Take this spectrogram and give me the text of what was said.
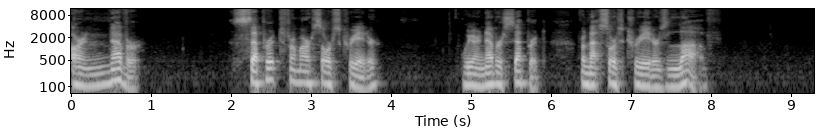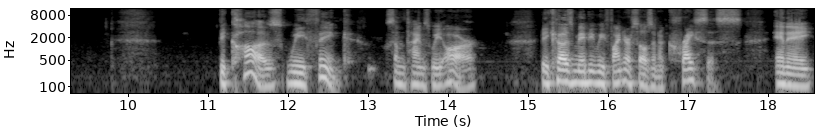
are never separate from our source creator. We are never separate from that source creator's love. Because we think sometimes we are because maybe we find ourselves in a crisis in a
